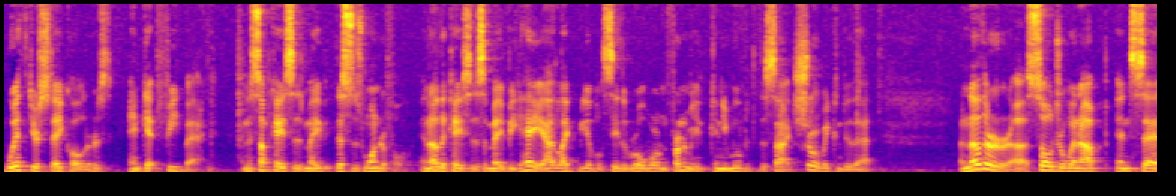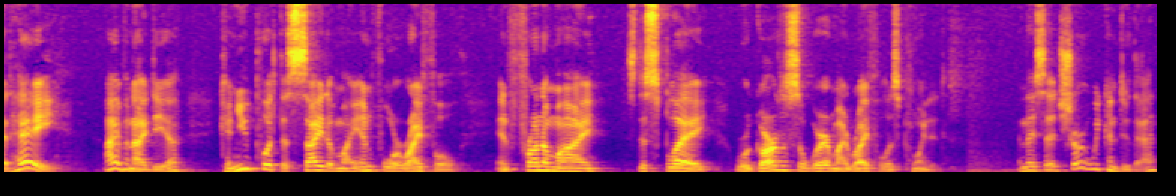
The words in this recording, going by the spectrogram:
with your stakeholders and get feedback. And in some cases, maybe this is wonderful. In other cases, it may be, hey, I'd like to be able to see the real world in front of me. Can you move it to the side? Sure, we can do that. Another uh, soldier went up and said, hey, I have an idea. Can you put the sight of my M4 rifle in front of my display regardless of where my rifle is pointed. And they said, sure, we can do that.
